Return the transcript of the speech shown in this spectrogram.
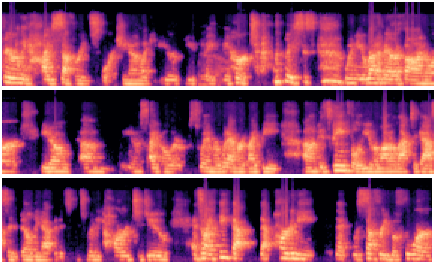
fairly high suffering sports you know like you're you, yeah. they, they hurt when you run a marathon or you know um, you know cycle or swim or whatever it might be um, it's painful. You have a lot of lactic acid building up and it's, it's really hard to do. And so i think that that part of me that was suffering before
